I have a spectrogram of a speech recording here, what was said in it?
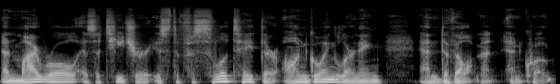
and my role as a teacher is to facilitate their ongoing learning and development. End quote.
